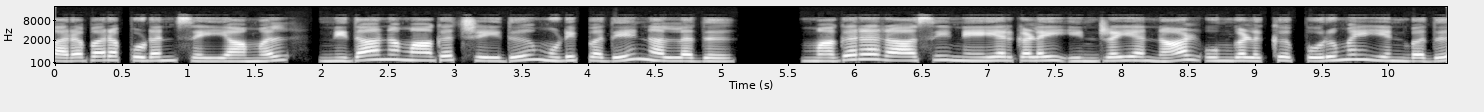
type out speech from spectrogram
பரபரப்புடன் செய்யாமல் நிதானமாகச் செய்து முடிப்பதே நல்லது. மகர ராசி நேயர்களை இன்றைய நாள் உங்களுக்கு பொறுமை என்பது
